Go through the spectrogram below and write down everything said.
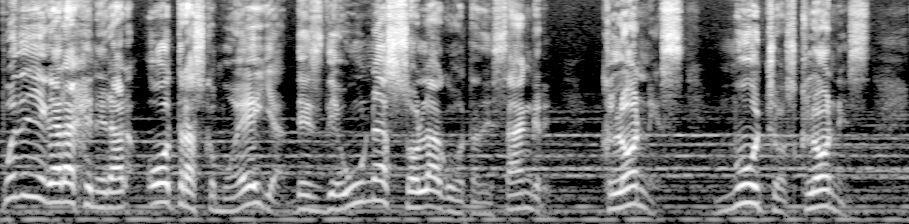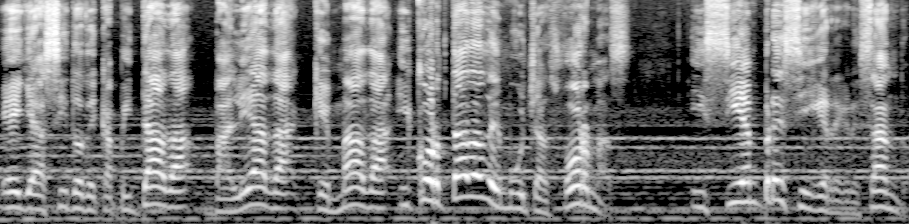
puede llegar a generar otras como ella desde una sola gota de sangre. Clones, muchos clones. Ella ha sido decapitada, baleada, quemada y cortada de muchas formas. Y siempre sigue regresando.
